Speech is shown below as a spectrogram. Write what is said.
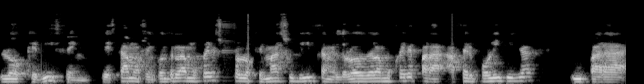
los que dicen que estamos en contra de las mujeres son los que más utilizan el dolor de las mujeres para hacer política y para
